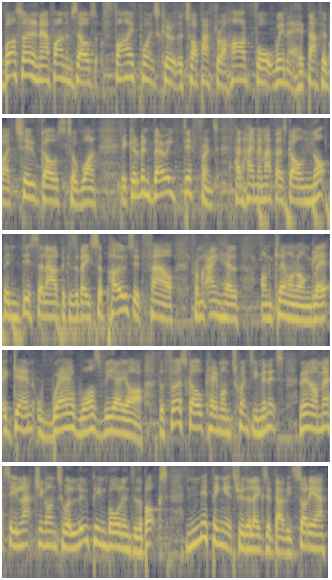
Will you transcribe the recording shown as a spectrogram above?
Well, Barcelona now find themselves five points clear at the top after a hard fought win at Getafe by two goals to one. It could have been very different had Jaime Mata's goal not been disallowed because of a supposed foul from Angel on Clement Lenglet. Again, where was VAR? The first goal came on 20 minutes, on Messi latching onto a looping ball into the box, nipping it through the legs of David Soria,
